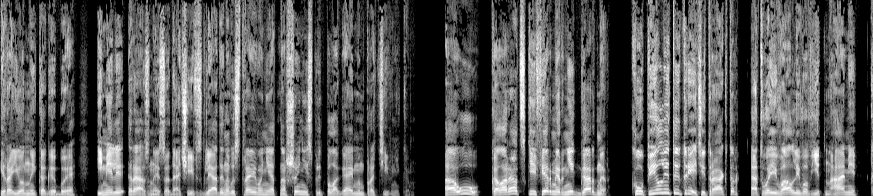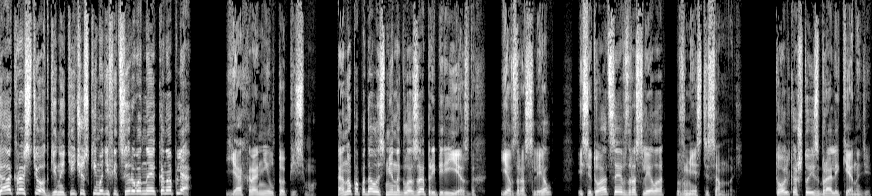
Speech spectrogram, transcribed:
и районный КГБ имели разные задачи и взгляды на выстраивание отношений с предполагаемым противником. «Ау, колорадский фермер Ник Гарднер, купил ли ты третий трактор? Отвоевал ли во Вьетнаме? Как растет генетически модифицированная конопля?» Я хранил то письмо. Оно попадалось мне на глаза при переездах. Я взрослел, и ситуация взрослела вместе со мной. Только что избрали Кеннеди.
